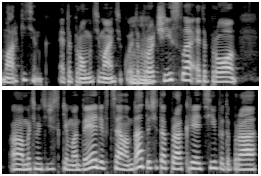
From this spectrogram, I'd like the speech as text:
маркетинг — это про математику, это Мгм. про числа, это про а, математические модели в целом, да, то есть это про креатив, это про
